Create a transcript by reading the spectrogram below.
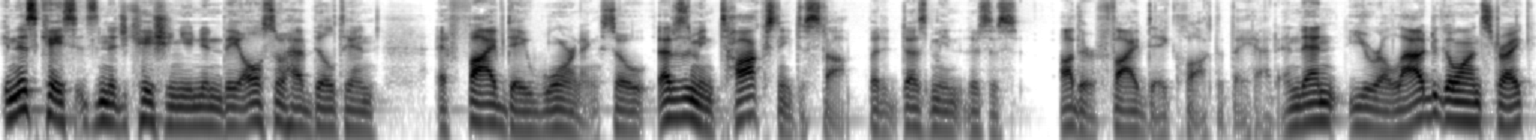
In this case, it's an education union. They also have built in a five day warning. So that doesn't mean talks need to stop, but it does mean there's this other five day clock that they had. And then you're allowed to go on strike.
